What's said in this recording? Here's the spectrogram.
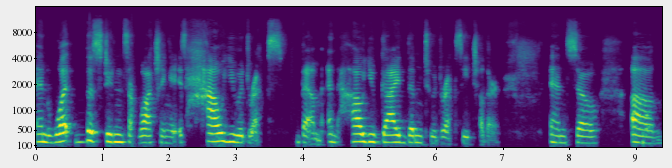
And what the students are watching is how you address them and how you guide them to address each other. And so um,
